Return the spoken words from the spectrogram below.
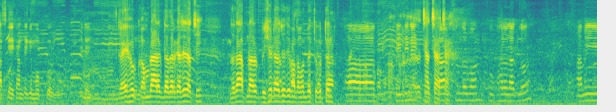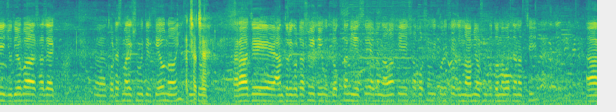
আজকে এখান থেকে মুভ করব। এটাই। যাই হোক আমরা আরেক দাদার কাছে যাচ্ছি। দাদা আপনার বিষয়টা যদি মতামত ব্যক্ত করতেন। তিন দিনের আচ্ছা, আচ্ছা, আচ্ছা। সুন্দরবন খুব ভালো লাগল। আমি যদিও বা সাজেক কটেজ মালিক সমিতির কেউ নয় আচ্ছা, আচ্ছা। তারা যে আন্তরিকতার সহিত উদ্যোগটা নিয়েছে এবং আমাকে সফর সঙ্গী করেছে এজন্য আমি অসংখ্য ধন্যবাদ জানাচ্ছি। আর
